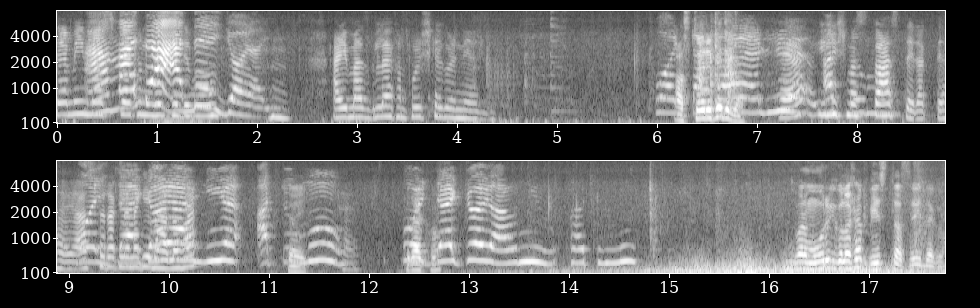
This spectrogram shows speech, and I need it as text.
তো আমি মাছটা এখন রেখে দেবো। আর এই মাছগুলো এখন পরিষ্কার করে নিয়ে আসব। আস্তে রেখে দেবো? হ্যাঁ ইলিশ মাছ তো আস্তে রাখতে হয়। আস্তে রাখলে নাকি ভালো হয়? তাই। রাখো। তোমার মুরগিগুলো সব ভিজতেছে এই দেখো।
